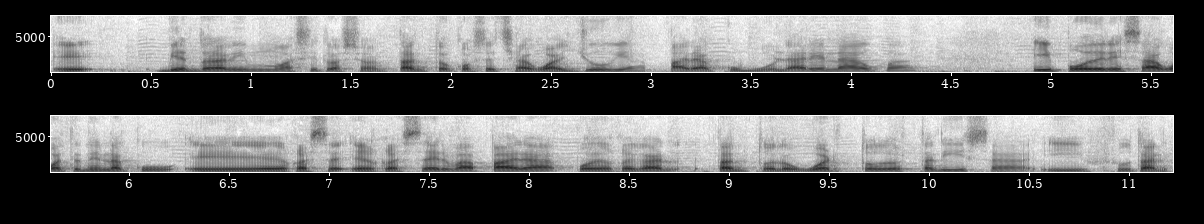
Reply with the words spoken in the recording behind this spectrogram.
eh, viendo la misma situación, tanto cosecha agua lluvia para acumular el agua y poder esa agua tenerla eh, en reserva para poder regar tanto los huertos de hortalizas y frutales.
